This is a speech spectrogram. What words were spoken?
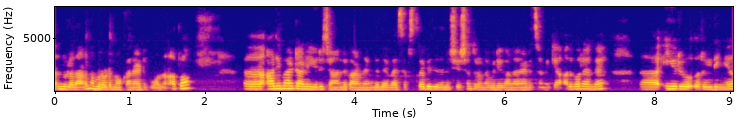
എന്നുള്ളതാണ് നമ്മളിവിടെ നോക്കാനായിട്ട് പോകുന്നത്. അപ്പോൾ ആദ്യമായിട്ടാണ് ഈ ഒരു ചാനൽ കാണുന്നതെങ്കിൽ ദയവായി സബ്സ്ക്രൈബ് ചെയ്തതിന് ശേഷം തുടർന്ന് വീഡിയോ കാണാനായിട്ട് ശ്രമിക്കുക. അതുപോലെ തന്നെ ഈ ഒരു റീഡിങ്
